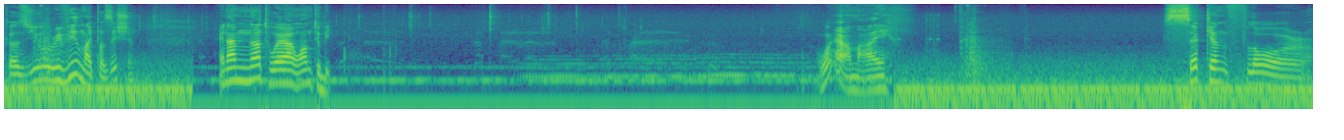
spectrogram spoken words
Because you reveal my position. And I'm not where I want to be. Where am I? Second floor.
